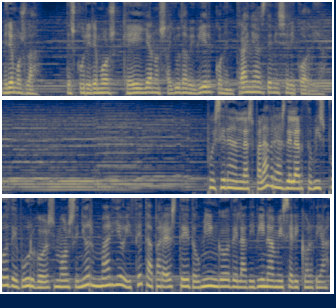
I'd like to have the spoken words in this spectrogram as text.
Miremosla, descubriremos que ella nos ayuda a vivir con entrañas de misericordia. Pues eran las palabras del arzobispo de Burgos, Monseñor Mario Iceta, para este domingo de la Divina Misericordia.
